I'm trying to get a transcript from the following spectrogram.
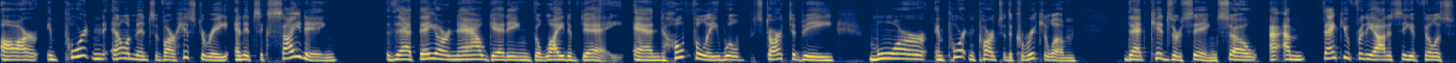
are important elements of our history. And it's exciting that they are now getting the light of day and hopefully will start to be more important parts of the curriculum that kids are seeing. So I, am thank you for the Odyssey of Phillis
